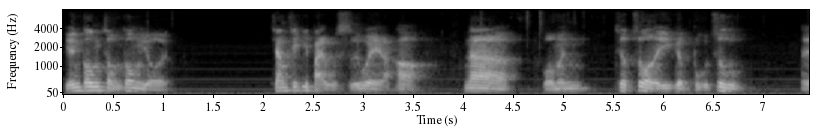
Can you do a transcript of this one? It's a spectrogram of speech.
员工总共有将近一百五十位了哈，那我们就做了一个补助呃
